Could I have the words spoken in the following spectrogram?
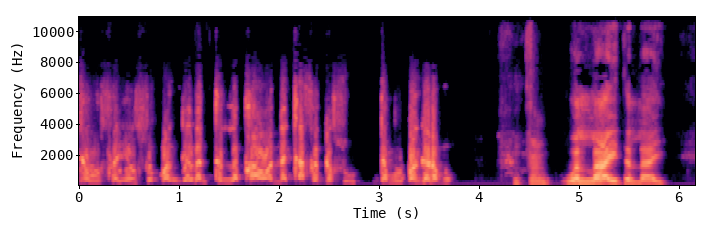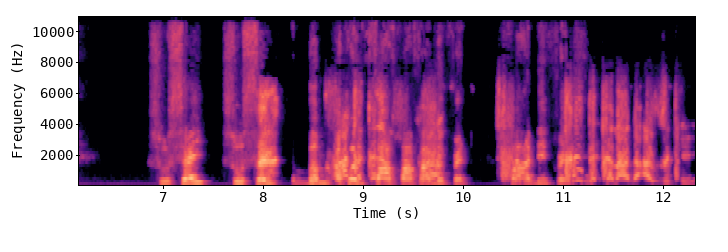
tausayin su ɓangaren tallafawa na ƙasa da su da mu ɓangaren mu? Wallahi tallahi. Sosai sosai. Ka akwai far far fa- different far different. kai da kana da arziki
